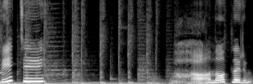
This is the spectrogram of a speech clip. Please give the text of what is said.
Bitti. Aa, notlarım.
